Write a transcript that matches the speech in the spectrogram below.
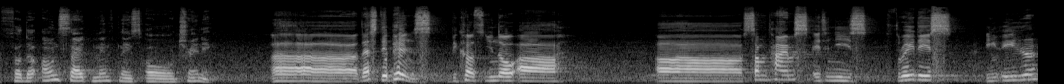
for the on-site maintenance or training? Uh, that depends because you know uh, uh, sometimes it needs three days in Asia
